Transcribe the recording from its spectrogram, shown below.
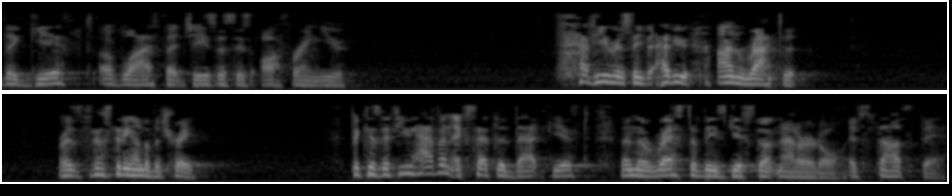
the gift of life that Jesus is offering you? Have you received it? Have you unwrapped it? Or is it still sitting under the tree? Because if you haven't accepted that gift, then the rest of these gifts don't matter at all. It starts there.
